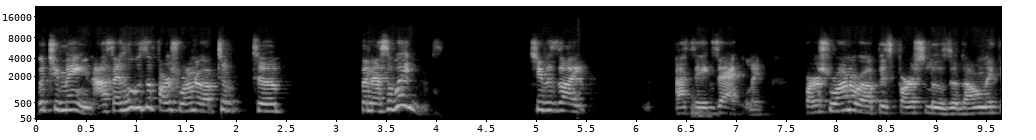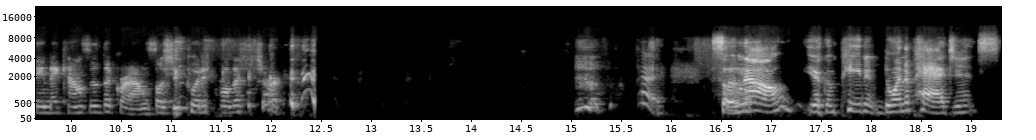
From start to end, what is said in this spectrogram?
What you mean? I said, Who was the first runner up to, to Vanessa Williams? She was like, I said, exactly. First runner up is first loser. The only thing that counts is the crown. So she put it on the shirt. okay. So, so, now you're competing, doing the pageants.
